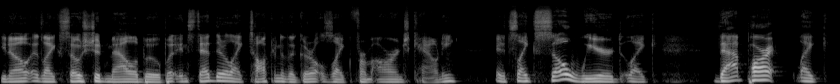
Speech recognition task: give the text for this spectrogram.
you know, and like so should Malibu. But instead they're like talking to the girls like from Orange County. It's like so weird. Like that part, like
